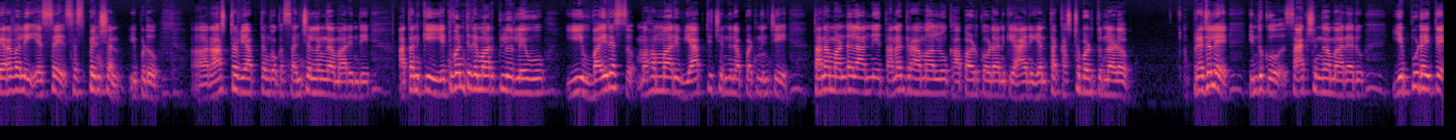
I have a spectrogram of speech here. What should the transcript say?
పెరవలి ఎస్ఐ సస్పెన్షన్ ఇప్పుడు రాష్ట్ర వ్యాప్తంగా ఒక సంచలనంగా మారింది. అతనికి ఎటువంటి రిమార్కులు లేవు. ఈ వైరస్ మహమ్మారి వ్యాప్తి చెందినప్పటి నుంచి తన మండలాన్ని తన గ్రామాలను కాపాడుకోవడానికి ఆయన ఎంత కష్టపడుతున్నాడో ప్రజలే ఇందుకు సాక్ష్యంగా మారారు. ఎప్పుడైతే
